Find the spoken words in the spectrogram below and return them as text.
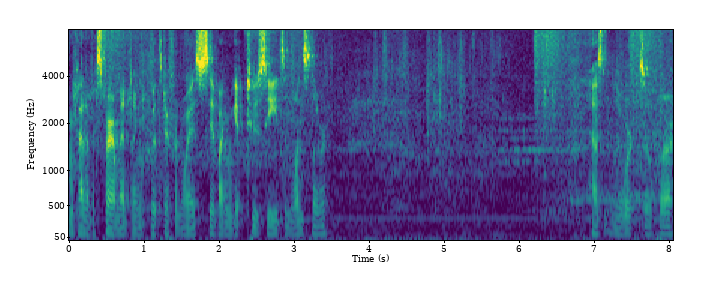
I'm kind of experimenting with different ways to see if I can get two seeds in one sliver. Hasn't really worked so far.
